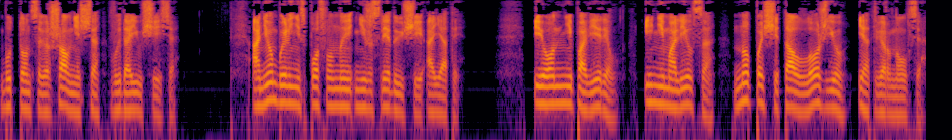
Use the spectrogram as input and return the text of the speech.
будто он совершал нечто выдающееся. О нем были неспосланы ниже следующие аяты. «И он не поверил, и не молился, но посчитал ложью и отвернулся».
